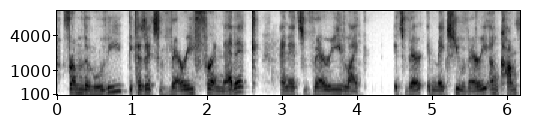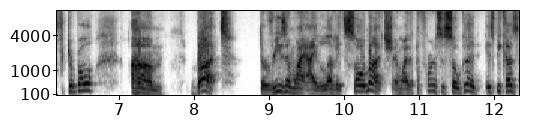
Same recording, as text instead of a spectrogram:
from the movie because it's very frenetic and it's very like it's very it makes you very uncomfortable. Um but the reason why I love it so much and why the performance is so good is because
